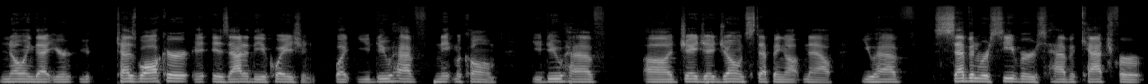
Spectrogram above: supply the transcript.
knowing that your, your Tez Walker is out of the equation, but you do have Nate McCollum, you do have uh, JJ Jones stepping up now. You have seven receivers have a catch for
